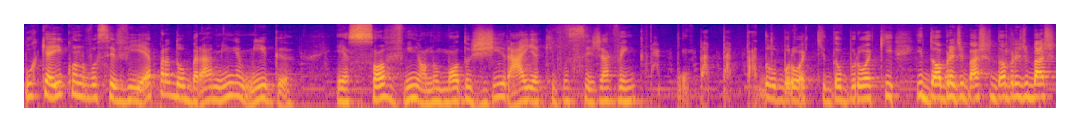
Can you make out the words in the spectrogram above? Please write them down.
Porque aí quando você vier para dobrar, minha amiga, é só vir ó, no modo giraia que você já vem, pá, pá, dobrou aqui, dobrou aqui e dobra de baixo, dobra de baixo.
